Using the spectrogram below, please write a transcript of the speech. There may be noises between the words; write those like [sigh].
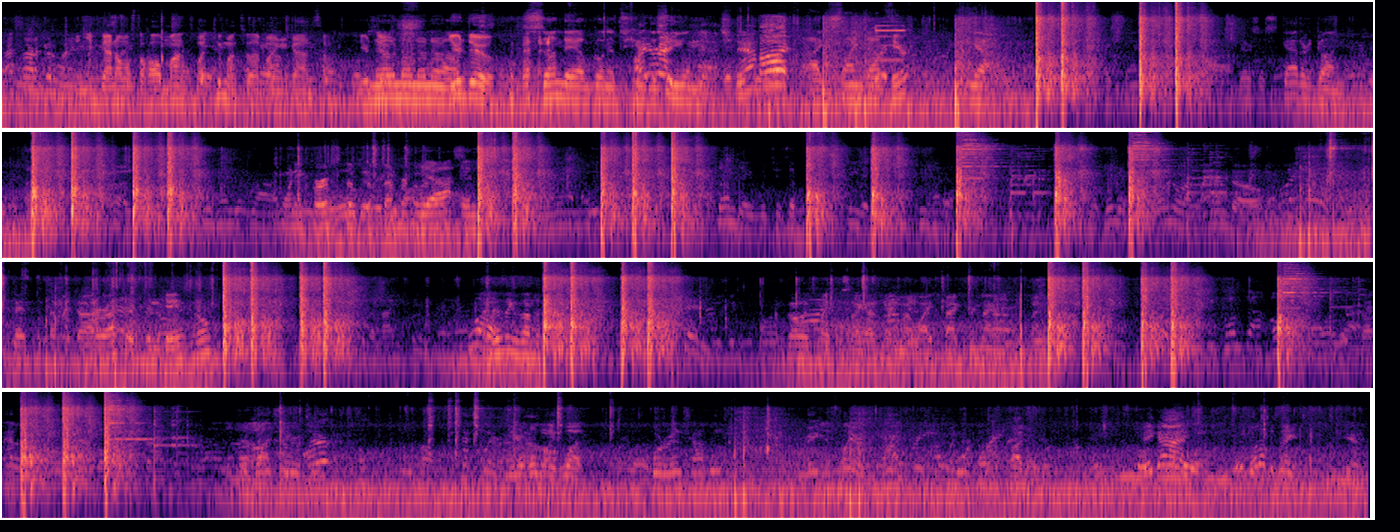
That's not a good one. And you've got almost a whole month, what, two months without buying a gun, so you're No, due. no, no, no, no. You're due. [laughs] Sunday, I'm going to shoot Are you the ready? steel match. Stand by. I signed up. We're here? Yeah. I signed up. Uh, there's a scatter gun. Uh, 21st of September? something yeah, and, and then I'm also Sunday, which is a PCC that Sent my daughter up it's in Gainesville. And this thing's on the. I'm going with my. So I got to bring my wife back. She's not gonna- she's not gonna- Come down. You're holding like what? Quarter inch, half inch? Ready to clear. Three, three, four, three, five. Hey guys, hold up a second.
